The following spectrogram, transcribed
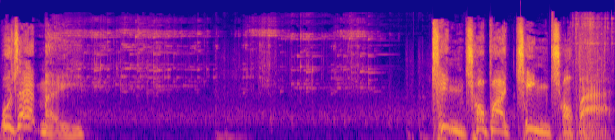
Was that me? Chin chopper, chin chopper.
